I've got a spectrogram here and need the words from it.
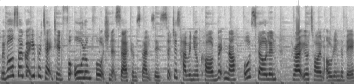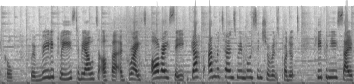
We've also got you protected for all unfortunate circumstances, such as having your car written off or stolen throughout your time owning the vehicle. We're really pleased to be able to offer a great RAC, gap and return to invoice insurance product, keeping you safe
